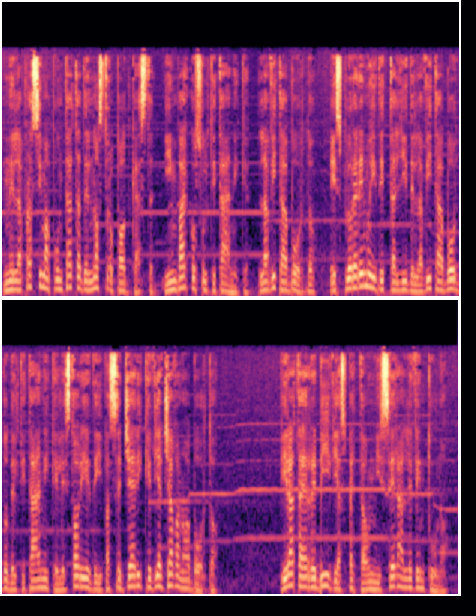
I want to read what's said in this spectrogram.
Nella prossima puntata del nostro podcast, Imbarco sul Titanic, la vita a bordo, esploreremo i dettagli della vita a bordo del Titanic e le storie dei passeggeri che viaggiavano a bordo. Pirata RB vi aspetta ogni sera alle 21.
